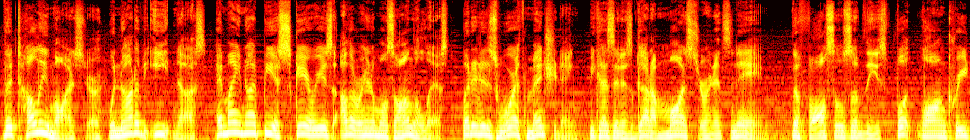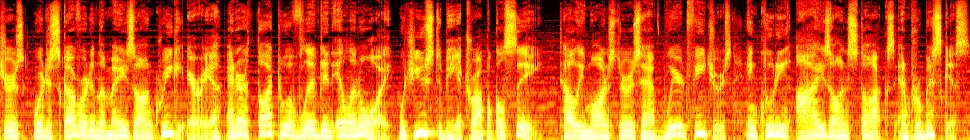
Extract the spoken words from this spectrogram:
the Tully monster would not have eaten us and might not be as scary as other animals on the list, but it is worth mentioning because it has got a monster in its name. The fossils of these foot-long creatures were discovered in the Mazon Creek area and are thought to have lived in Illinois, which used to be a tropical sea. Tully monsters have weird features, including eyes on stalks and proboscis.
